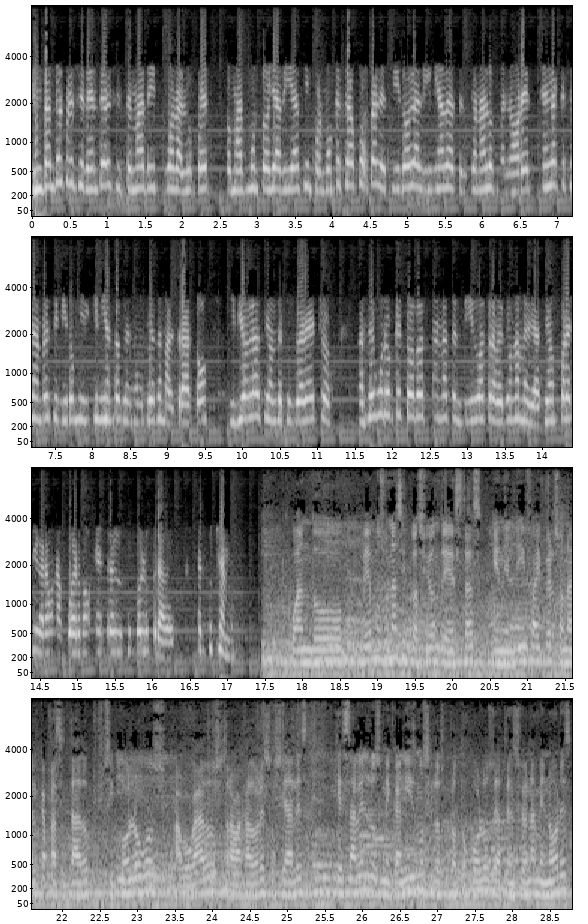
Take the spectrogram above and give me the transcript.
En tanto, el presidente del sistema DIF Guadalupe, Tomás Montoya Díaz, informó que se ha fortalecido la línea de atención a los menores en la que se han recibido 1.500 denuncias de maltrato y violación de sus derechos. Aseguró que todos han atendido a través de una mediación para llegar a un acuerdo entre los involucrados. Escuchemos. Cuando vemos una situación de estas, en el DIF hay personal capacitado, psicólogos, abogados, trabajadores sociales, que saben los mecanismos y los protocolos de atención a menores,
